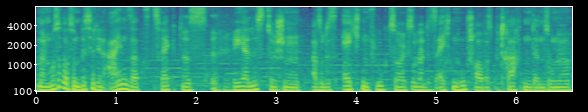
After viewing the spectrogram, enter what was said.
Man muss auch so ein bisschen den Einsatzzweck des realistischen, also des echten Flugzeugs oder des echten Hubschraubers betrachten, denn so eine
